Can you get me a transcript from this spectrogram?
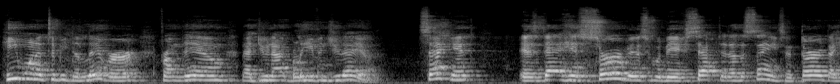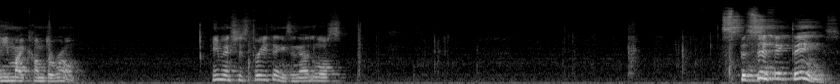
he wanted to be delivered from them that do not believe in Judea. Second, is that his service would be accepted of the saints. And third, that he might come to Rome. He mentions three things in that little specific things.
